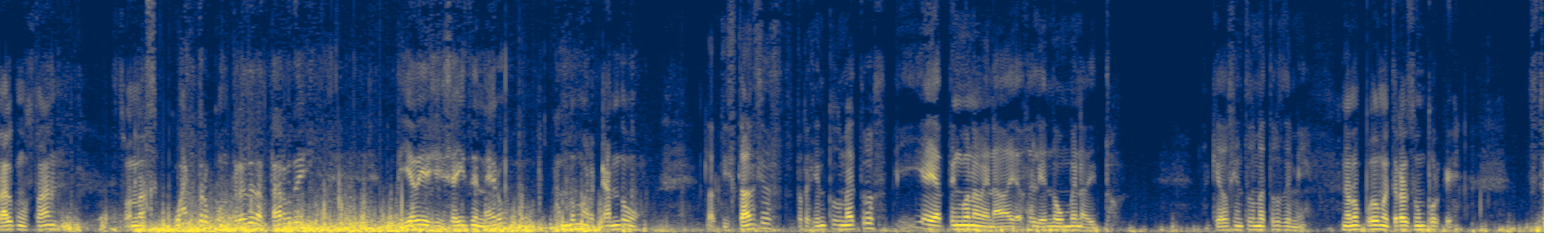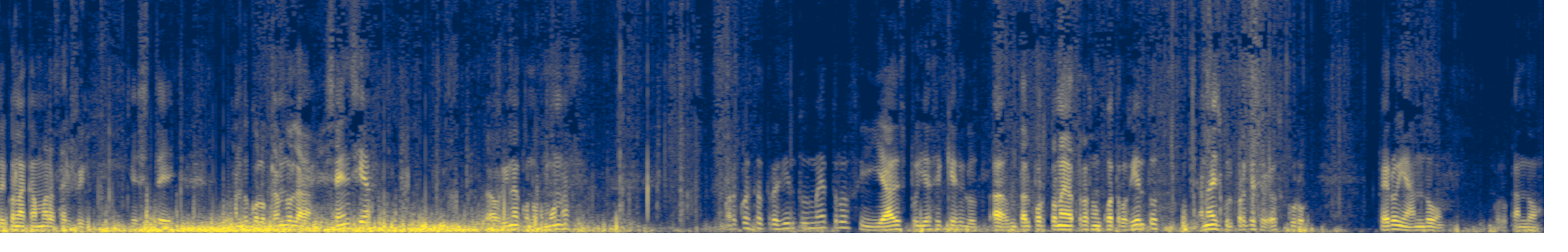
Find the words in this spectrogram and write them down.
tal? ¿Cómo están? Son las 4 con 3 de la tarde, día 16 de enero. Ando marcando las distancias, 300 metros, y allá tengo una venada ya saliendo un venadito. Aquí a 200 metros de mí. No lo puedo meter al zoom porque estoy con la cámara selfie. Este, ando colocando la esencia, la orina con hormonas. Marco hasta 300 metros y ya después ya sé que a un tal portón allá atrás son 400. Van a disculpar que se ve oscuro, pero ya ando colocando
